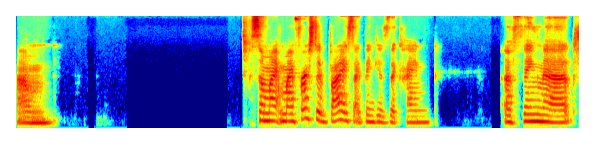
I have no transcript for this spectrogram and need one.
Um, so my, my first advice, I think, is the kind of thing that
